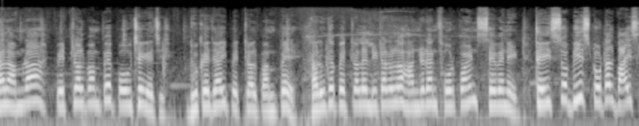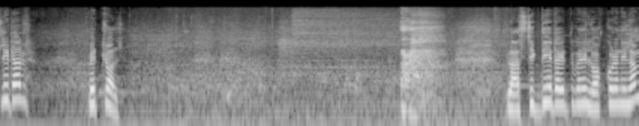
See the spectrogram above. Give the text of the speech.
আর আমরা পেট্রোল পাম্পে পৌঁছে গেছি। ঢুকে যাই পেট্রোল পাম্পে কারুতে পেট্রোলের লিটার হলো hundred and four point seven eight তেইশশো বিশ টোটাল বাইশ লিটার পেট্রোল প্লাস্টিক দিয়ে এটা একটুখানি লক করে নিলাম,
